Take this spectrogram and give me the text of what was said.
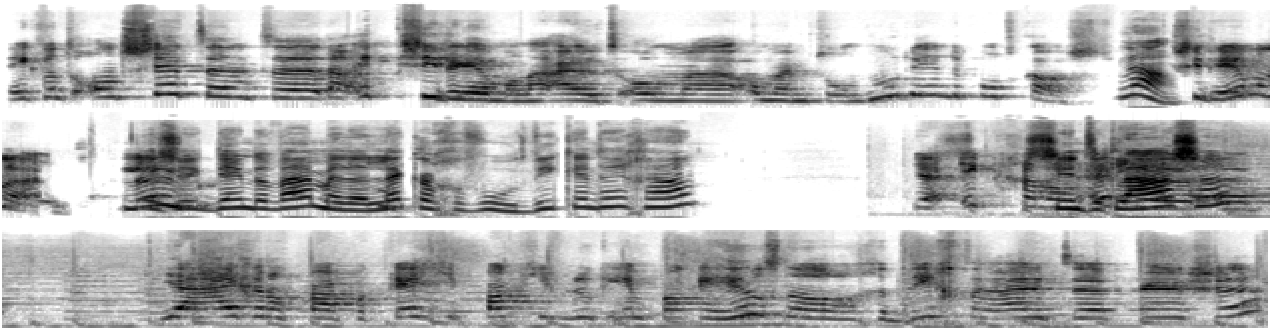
Ik vind het ontzettend. Uh, nou, ik zie er helemaal naar uit om, uh, om hem te ontmoeten in de podcast. Nou, ik zie er helemaal naar uit. Leuk. Dus ik denk dat wij met een lekker gevoeld weekend in gaan. Ja, ik ga Sinterklaas. Uh, ja, ik ga nog een paar pakketje, pakjes bedoel ik inpakken. Heel snel een gedicht eruit persen.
